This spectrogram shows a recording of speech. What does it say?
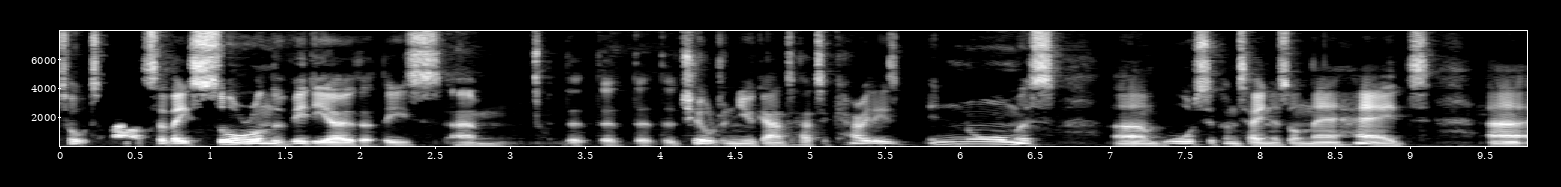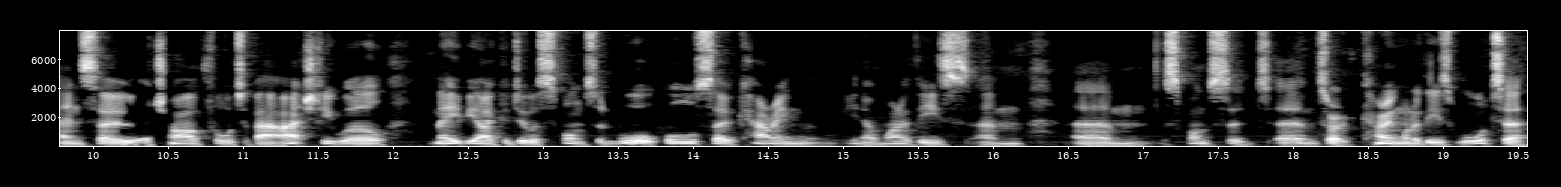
talked about. So they saw on the video that these um, the, the, the, the children in Uganda had to carry these enormous um, water containers on their heads, uh, and so a child thought about actually, well, maybe I could do a sponsored walk, also carrying you know one of these. Um, um, sponsored, um, sorry, carrying one of these water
